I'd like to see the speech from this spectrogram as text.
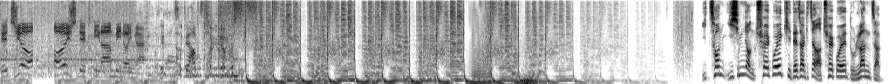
되죠. 어이씨, 내 티랑 민호인가. 왜 암스tam이가 2020년 최고의 기대작이자 최고의 논란작.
